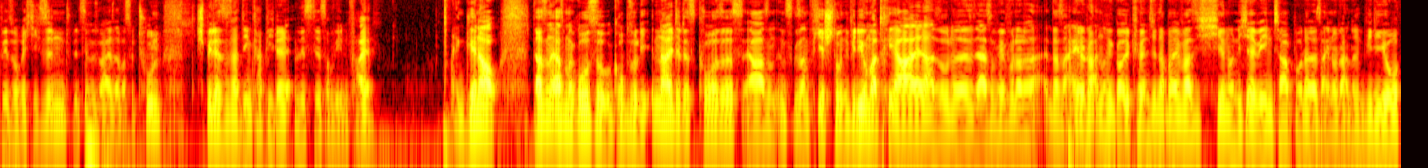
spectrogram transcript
wir so richtig sind, beziehungsweise was wir tun, spätestens nach dem Kapitel wisst ihr es auf jeden Fall. Genau. Das sind erstmal große, grob so die Inhalte des Kurses. Ja, sind insgesamt vier Stunden Videomaterial. Also da, da ist auf jeden Fall das, das ein oder andere Goldkörnchen dabei, was ich hier noch nicht erwähnt habe. Oder das ein oder andere Video.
